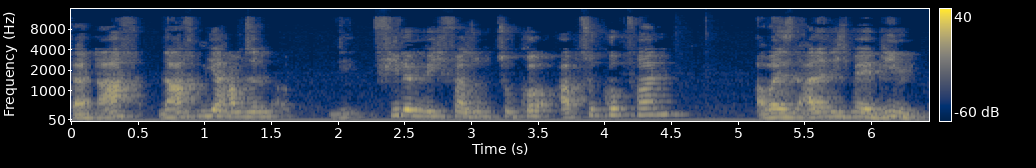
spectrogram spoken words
Danach, nach mir haben sie die, viele mich versucht zu, abzukupfern, aber sie sind alle nicht mehr geblieben.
